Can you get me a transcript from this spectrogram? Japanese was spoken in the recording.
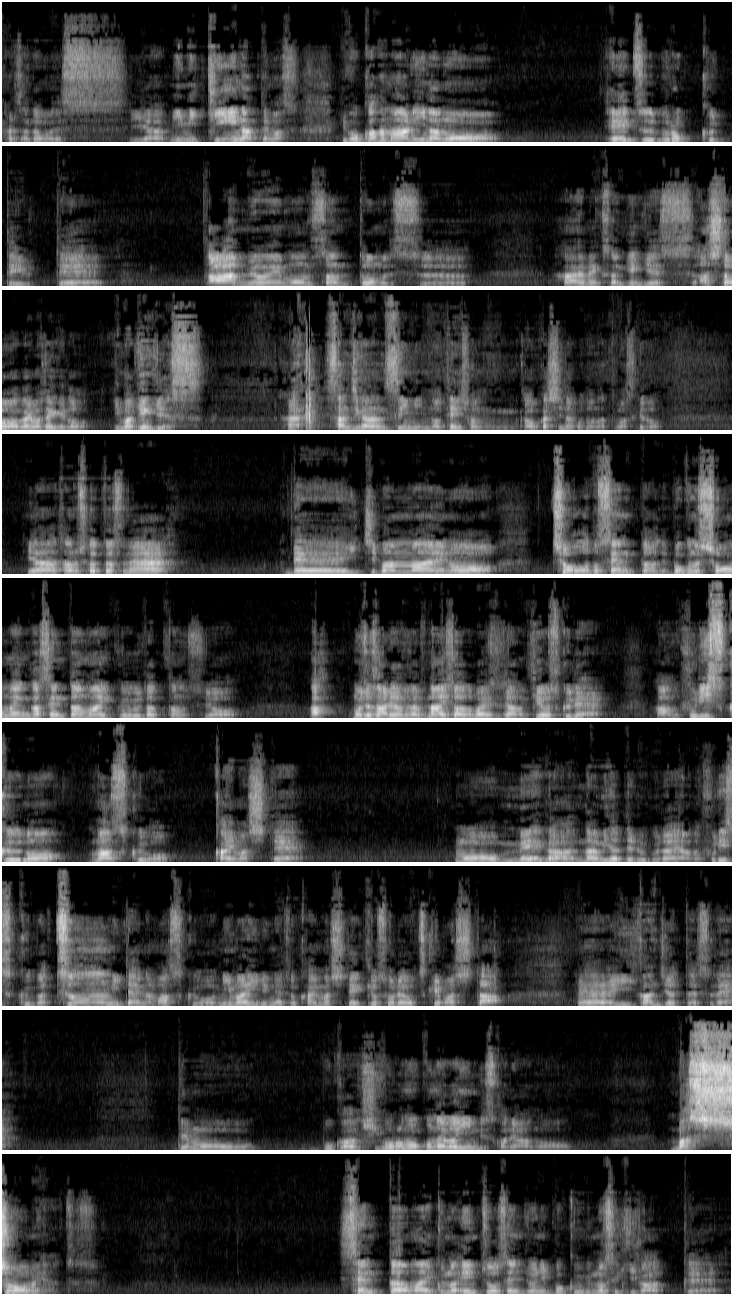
い。はるさんどうもです。いや、耳キーンなってます。横浜アリーナの A2 ブロックって言って、あー、明右衛門さんどうもです。はい、メイクさん元気です。明日はわかりませんけど、今元気です。はい。3時間睡眠のテンションがおかしいなことになってますけど。いやー、楽しかったですね。で、一番前の、ちょうどセンターで、僕の正面がセンターマイクだったんですよ。あ、もちろさんありがとうございます。ナイスアドバイスで、あの、キオスクで、あの、フリスクのマスクを買いまして、もう目が涙出るぐらいあのフリスクがツーンみたいなマスクを2枚入りのやつを買いまして今日それをつけました、えー、いい感じだったですねでも僕は日頃の行いがいいんですかねあの真正面やったんですよセンターマイクの延長線上に僕の席があって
